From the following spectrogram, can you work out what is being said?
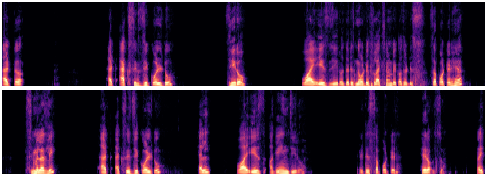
at uh, at x is equal to 0 y is 0 there is no deflection because it is supported here. Similarly at x is equal to l y is again 0 it is supported here also right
